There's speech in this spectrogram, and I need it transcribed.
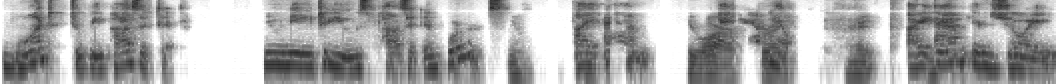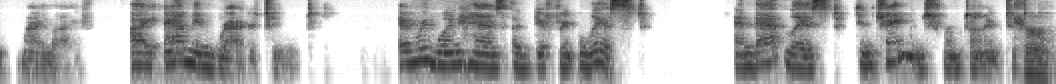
want to be positive, you need to use positive words. Yeah. I am. You are right. Right. I am enjoying my life. I am in gratitude. Everyone has a different list, and that list can change from time to Sure. time.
